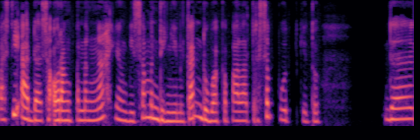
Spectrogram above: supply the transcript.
pasti ada seorang penengah yang bisa mendinginkan dua kepala tersebut gitu. Dan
